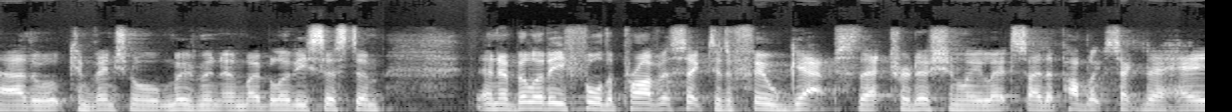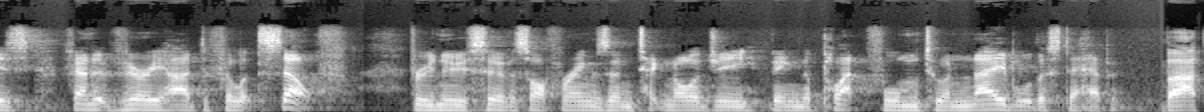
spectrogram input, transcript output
uh, the conventional movement and mobility system an ability for the private sector to fill gaps that traditionally, let's say, the public sector has found it very hard to fill itself through new service offerings and technology being the platform to enable this to happen. But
